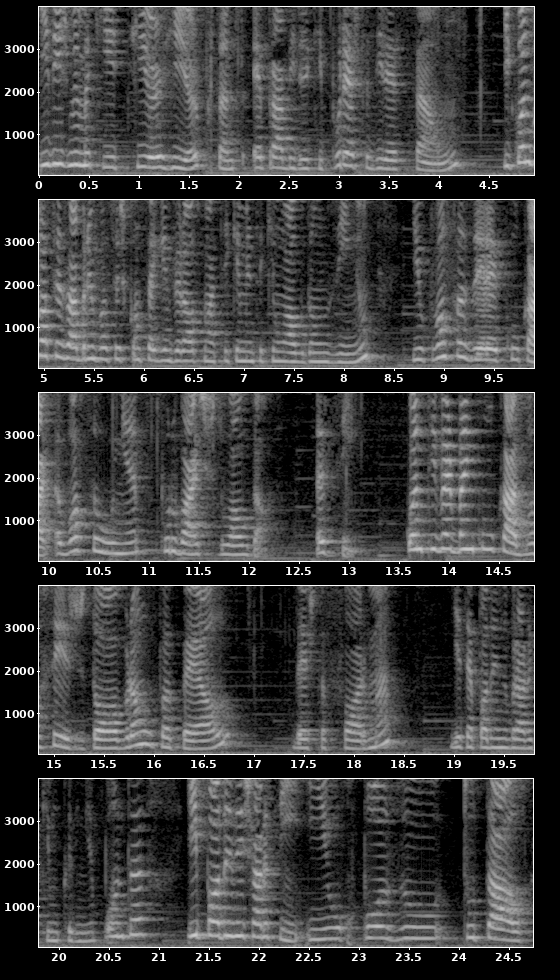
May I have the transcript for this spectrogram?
e diz mesmo aqui Tear Here, portanto é para abrir aqui por esta direção e quando vocês abrem, vocês conseguem ver automaticamente aqui um algodãozinho. E o que vão fazer é colocar a vossa unha por baixo do algodão. Assim. Quando estiver bem colocado, vocês dobram o papel desta forma. E até podem dobrar aqui um bocadinho a ponta. E podem deixar assim. E o repouso total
